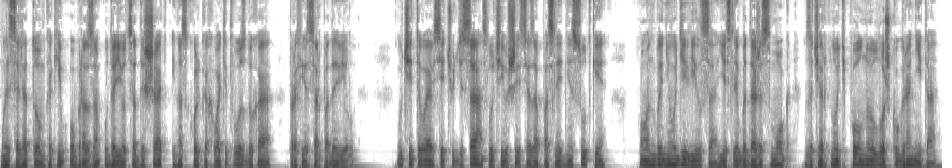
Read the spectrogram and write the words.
Мысль о том, каким образом удается дышать и насколько хватит воздуха, профессор подавил. Учитывая все чудеса, случившиеся за последние сутки, он бы не удивился, если бы даже смог зачерпнуть полную ложку гранита.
